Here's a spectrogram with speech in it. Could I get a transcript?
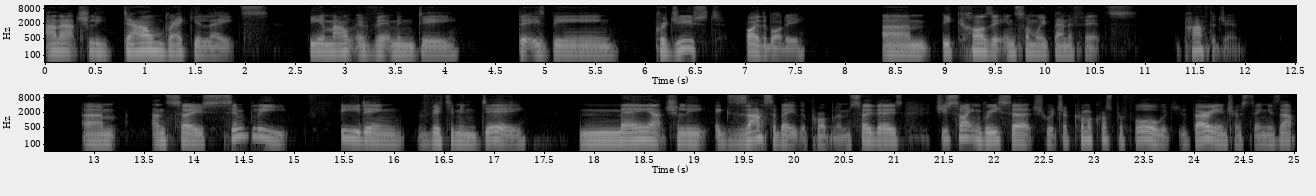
and actually down regulates the amount of vitamin D that is being produced by the body um, because it in some way benefits the pathogen. Um, and so simply feeding vitamin D may actually exacerbate the problem. So there's she's citing research which I've come across before, which is very interesting, is that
